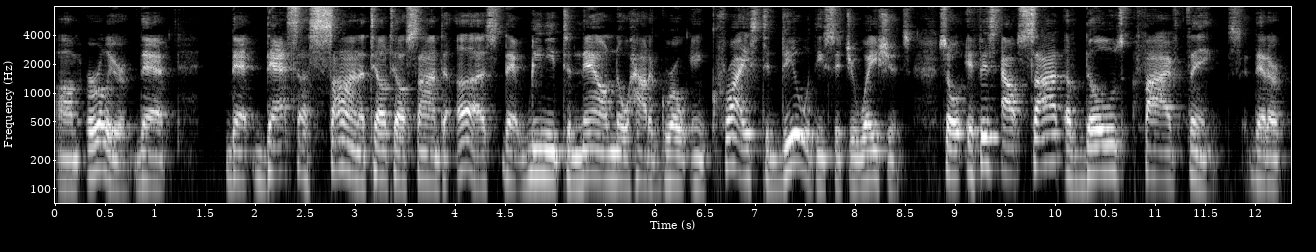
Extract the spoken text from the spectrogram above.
um, earlier, that that that's a sign, a telltale sign to us that we need to now know how to grow in Christ to deal with these situations. So if it's outside of those five things that are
